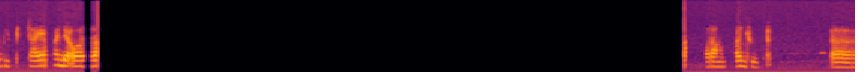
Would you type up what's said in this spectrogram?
lebih percaya pada orang orang tua juga uh,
